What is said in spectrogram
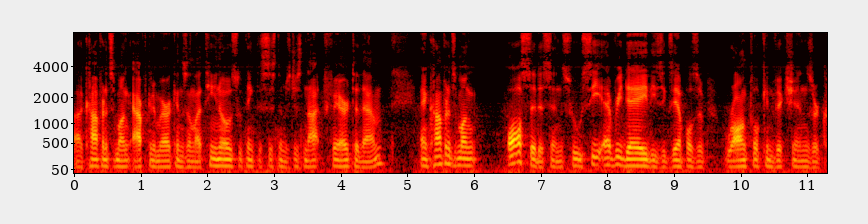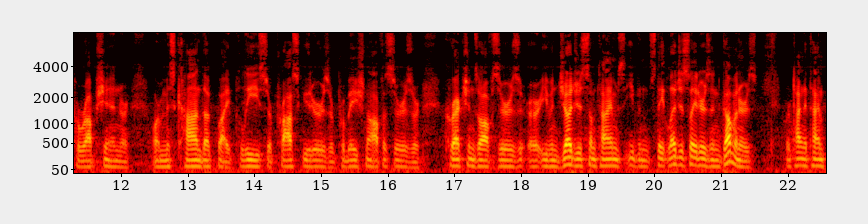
uh, confidence among African Americans and Latinos who think the system is just not fair to them, and confidence among all citizens who see every day these examples of wrongful convictions or corruption or, or misconduct by police or prosecutors or probation officers or corrections officers or even judges, sometimes even state legislators and governors from time to time.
